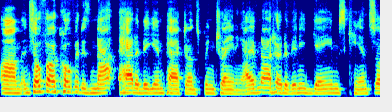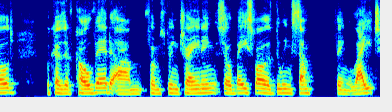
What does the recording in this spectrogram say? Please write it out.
Um, and so far, COVID has not had a big impact on spring training. I have not heard of any games canceled because of COVID um, from spring training. So baseball is doing something right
